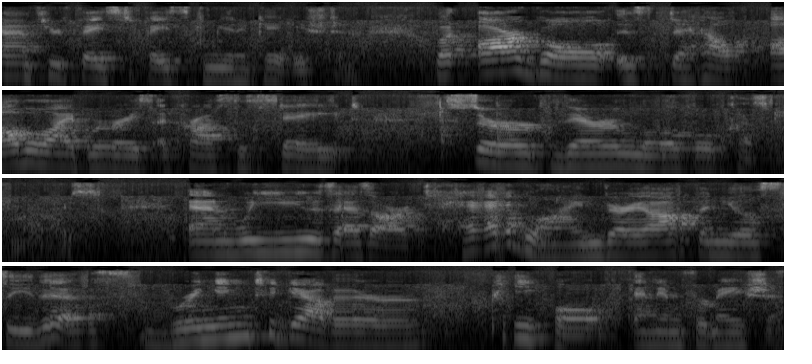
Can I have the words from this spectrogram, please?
and through face to face communication. But our goal is to help all the libraries across the state serve their local customers. And we use as our tagline, very often you'll see this bringing together people and information.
